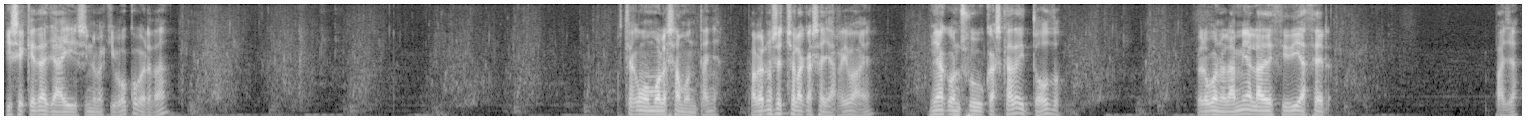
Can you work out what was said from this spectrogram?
Y se queda ya ahí, si no me equivoco, ¿verdad? Hostia, cómo mola esa montaña. Para habernos hecho la casa allá arriba, ¿eh? Mira, con su cascada y todo. Pero bueno, la mía la decidí hacer... Para allá.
